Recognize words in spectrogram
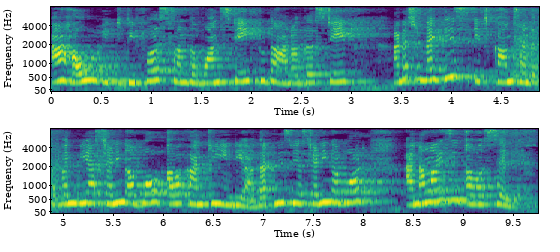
and how it differs from the one state to the another state. Understood like this, it comes under when we are studying about our country India. That means we are studying about analyzing ourselves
